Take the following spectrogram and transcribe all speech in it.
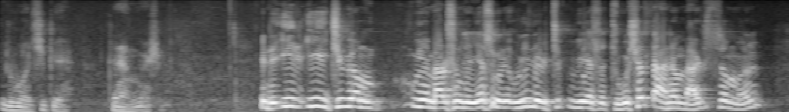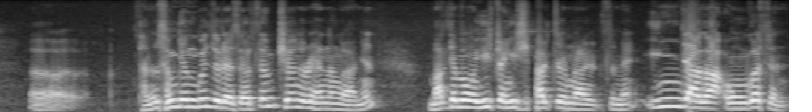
이루어지게 되는 것입니다. 근데 이, 이 지금 위에 말씀드린 예수 우리를 위해서 죽으셨다 하는 말씀을 어, 다른 성경 구절에서 어떤 표현으로 했는가 하면 마태복음 20장 28절 말씀에 인자가 온 것은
